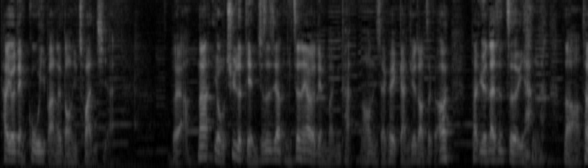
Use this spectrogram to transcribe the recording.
他有点故意把那个东西串起来。对啊，那有趣的点就是这样，你真的要有点门槛，然后你才可以感觉到这个，哦，他原来是这样啊，知道吗？他，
